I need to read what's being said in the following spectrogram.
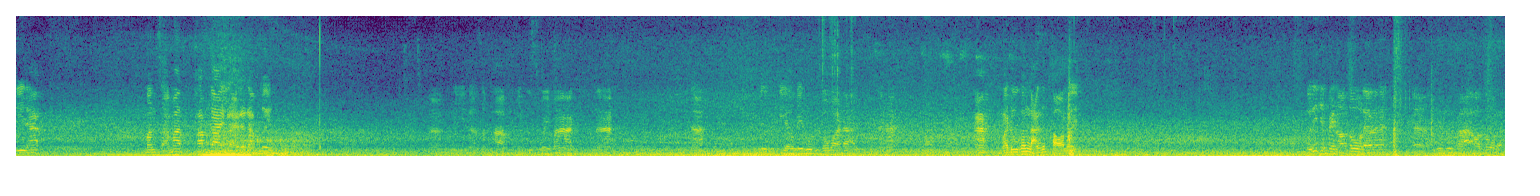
นี่นะ มันสามารถพับได้หลายระดับเลย อ่านี่นะสภาพผิวสวยมากนะฮะนะหนึ่งเดียวในรุ่นก็ว่าได้นะฮะ อะมาดูข้างหลังกันต่อเลย ตัวนี้จะเป็นออโต้แล้วนะฮะ อ่า เป็นไฟฟ้าออโต้แล้ว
